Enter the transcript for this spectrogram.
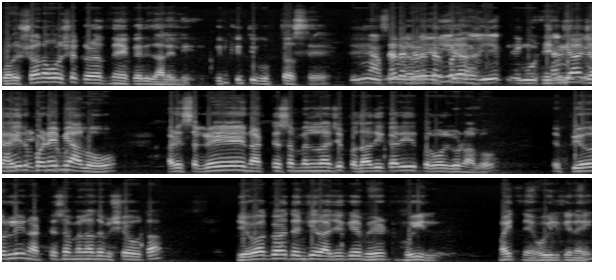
वर्षानुवर्ष कळत नाही कधी झालेली इतकी ती गुप्त असते. इतक्या- जाहीरपणे मी आलो आणि सगळे नाट्य संमेलनाचे पदाधिकारी बरोबर घेऊन आलो. ते प्युअरली नाट्य संमेलनाचा विषय होता. जेव्हा केव्हा त्यांची राजकीय भेट होईल माहीत नाही होईल की नाही.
